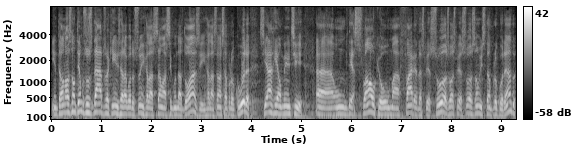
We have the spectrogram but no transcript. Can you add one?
Então nós não temos os dados aqui em Jaraguá do Sul em relação à segunda dose, em relação a essa procura, se há realmente ah, um desfalque ou uma falha das pessoas, ou as pessoas não estão procurando,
